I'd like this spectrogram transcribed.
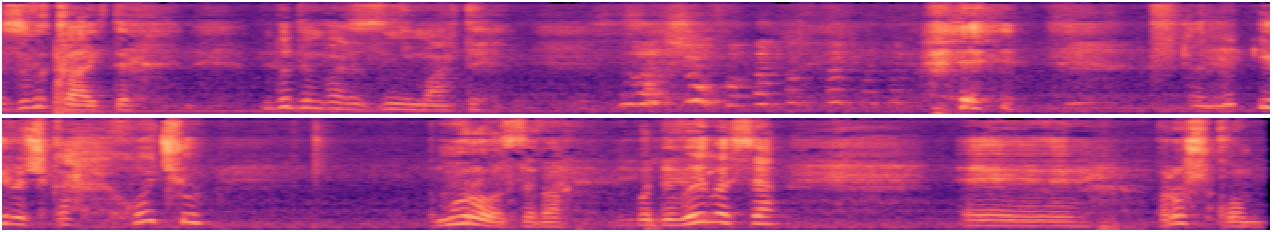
Звикайте. Будемо вас знімати. За що? Ірочка, хочу морозива. Подивилася е, рожком.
